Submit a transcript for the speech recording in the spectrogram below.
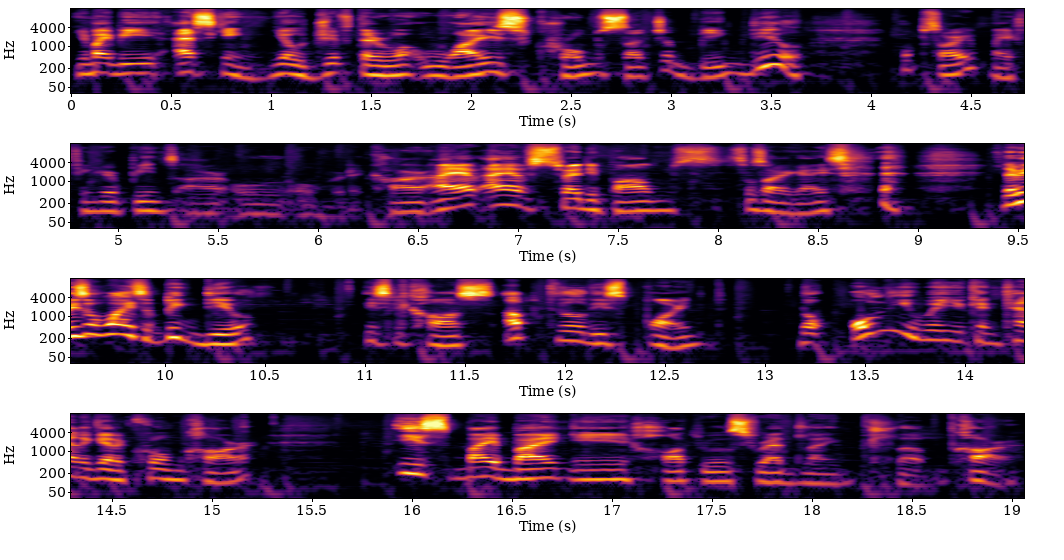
You might be asking, yo Drifter, why is chrome such a big deal? Oh, sorry, my fingerprints are all over the car. I have, I have sweaty palms, so sorry guys. the reason why it's a big deal is because up till this point, the only way you can kind of get a chrome car is by buying a Hot Wheels Redline Club car.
